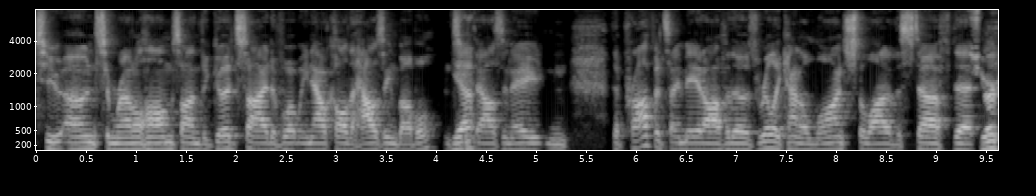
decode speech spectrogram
to own some rental homes on the good side of what we now call the housing bubble in yeah. 2008. And the profits I made off of those really kind of launched a lot of the stuff that sure.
